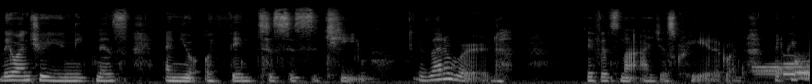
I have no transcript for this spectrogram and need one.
They want your uniqueness and your authenticity. Is that a word? If it's not, I just created one. But people.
